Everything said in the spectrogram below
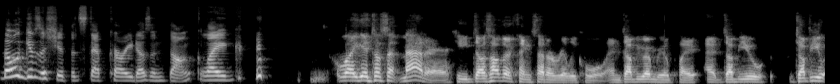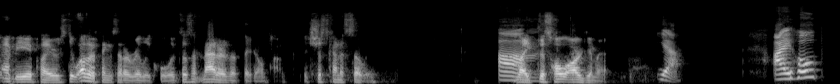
no one gives a shit that Steph Curry doesn't dunk. Like, like it doesn't matter. He does other things that are really cool, and WNBA play uh, W WNBA players do other things that are really cool. It doesn't matter that they don't dunk. It's just kind of silly. um, like this whole argument. Yeah. I hope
